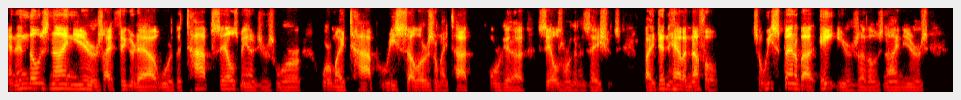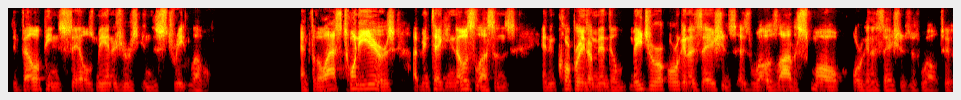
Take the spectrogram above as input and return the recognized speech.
And in those nine years, I figured out where the top sales managers were, were my top resellers or my top orga- uh, sales organizations. But I didn't have enough of them. So we spent about eight years of those nine years developing sales managers in the street level. And for the last 20 years, I've been taking those lessons and incorporate them into major organizations as well as a lot of small organizations as well too.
